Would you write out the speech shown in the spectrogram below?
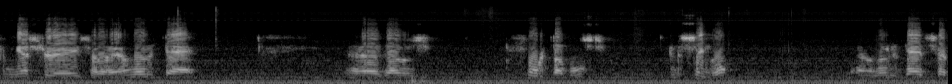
from yesterday, so I unloaded that. Uh, that was four doubles and a single. I unloaded that at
